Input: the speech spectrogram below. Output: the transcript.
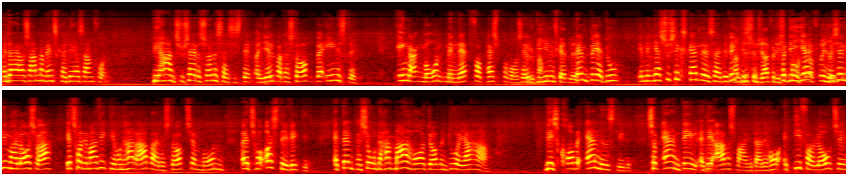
Men der er også andre mennesker i det her samfund. Vi har en social- og sundhedsassistent og hjælper, der står op hver eneste, ikke engang morgen, men nat for at passe på vores Vil du ældre. give hende en skattelettelse? Dem beder du. Jamen, jeg synes ikke, skattelettelser er det vigtigste. det synes jeg, fordi hun jeg, frihed. Hvis jeg lige må have lov at svare. Jeg tror, det er meget vigtigt, at hun har et arbejde at stå op til om morgenen. Og jeg tror også, det er vigtigt, at den person, der har meget hårdere job, end du og jeg har, hvis kroppe er nedslidte, som er en del af det arbejdsmarked, der er det hårde, at de får lov til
